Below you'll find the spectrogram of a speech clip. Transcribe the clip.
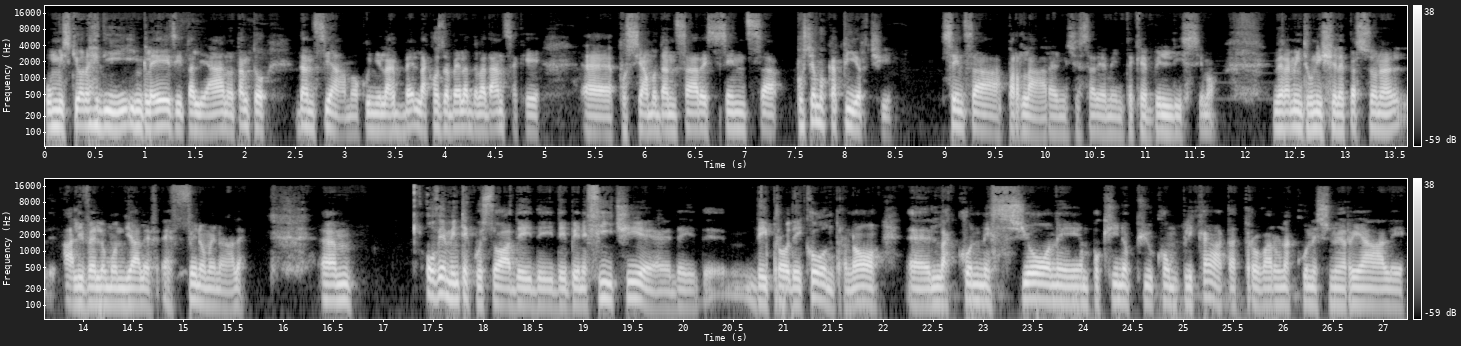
un mischione di inglese, italiano, tanto danziamo, quindi la, be- la cosa bella della danza è che eh, possiamo danzare senza, possiamo capirci senza parlare necessariamente, che è bellissimo. Veramente unisce le persone a livello mondiale, è fenomenale. Um, Ovviamente questo ha dei, dei, dei benefici, e dei, dei, pro e dei contro, no? eh, la connessione è un pochino più complicata, trovare una connessione reale,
